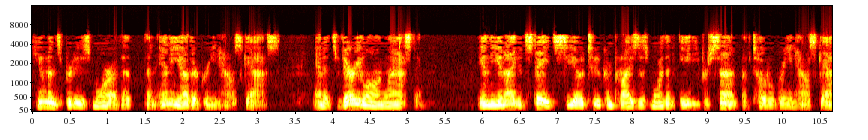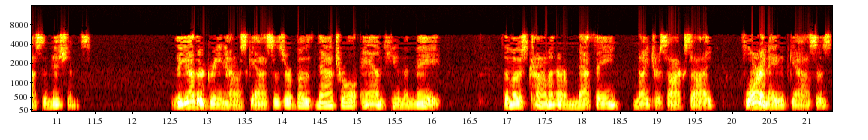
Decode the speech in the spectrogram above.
humans produce more of it than any other greenhouse gas, and it's very long lasting. In the United States, CO2 comprises more than 80% of total greenhouse gas emissions. The other greenhouse gases are both natural and human-made. The most common are methane, nitrous oxide, fluorinated gases,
